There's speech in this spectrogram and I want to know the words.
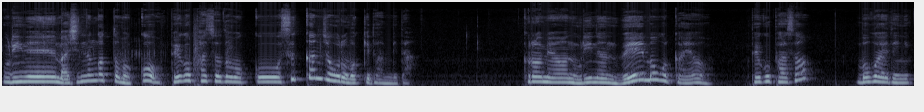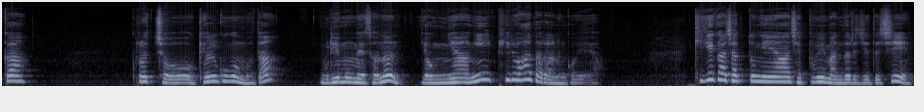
우리는 맛있는 것도 먹고 배고파서도 먹고 습관적으로 먹기도 합니다. 그러면 우리는 왜 먹을까요? 배고파서? 먹어야 되니까? 그렇죠. 결국은 뭐다? 우리 몸에서는 영양이 필요하다라는 거예요. 기계가 작동해야 제품이 만들어지듯이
